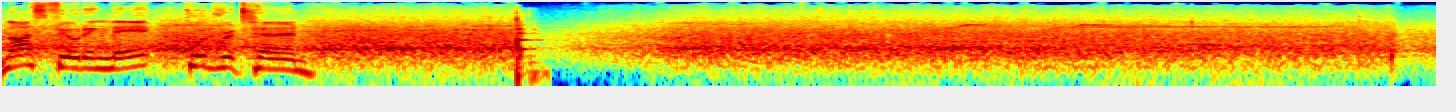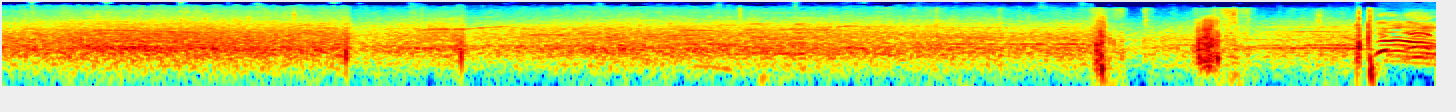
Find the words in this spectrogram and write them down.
Nice fielding there. Good return. Yep, yep.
